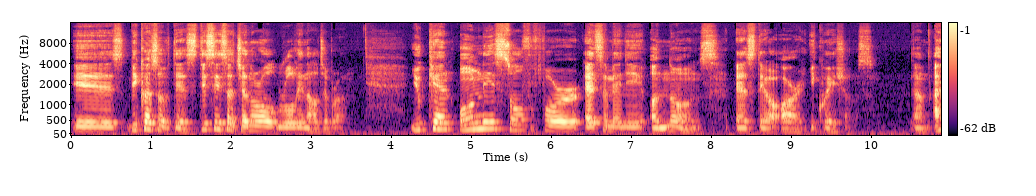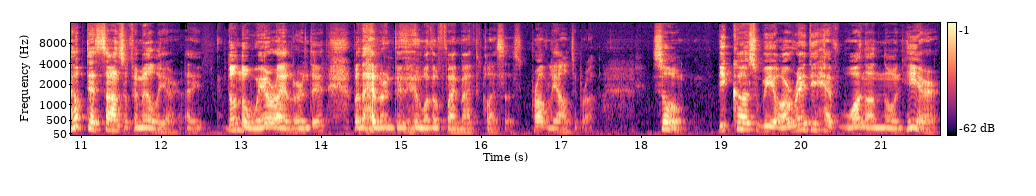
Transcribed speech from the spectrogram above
is because of this. This is a general rule in algebra. You can only solve for as many unknowns as there are equations. Um, I hope that sounds familiar. I don't know where I learned it, but I learned it in one of my math classes, probably algebra. So, because we already have one unknown here,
